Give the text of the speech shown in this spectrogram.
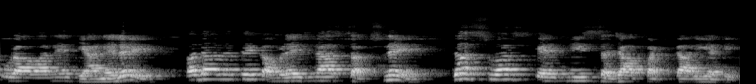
પુરાવાને ધ્યાને લઈ અદાલતે કમળેજના શખ્સને દસ વર્ષ કેદની સજા ફટકારી હતી.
